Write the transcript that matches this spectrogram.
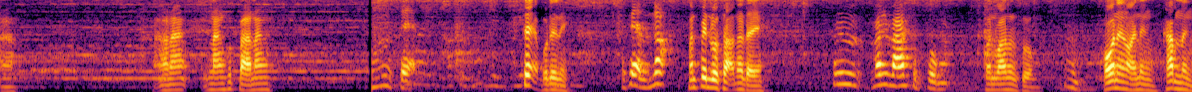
อะเอานั่งนั่งคุณป่านั่ง แซ่บแซ่บบ่ได้นี่แซ่บเนาะมันเป็นรสชาติอะไรมันมันหวานสุกมันหวานสมๆอืม ๆขอหน่อยๆหนึ่งคำหนึ่ง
